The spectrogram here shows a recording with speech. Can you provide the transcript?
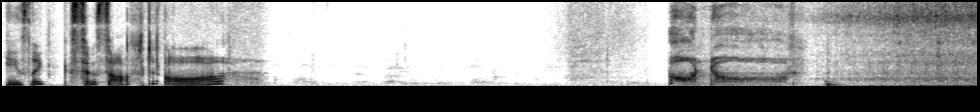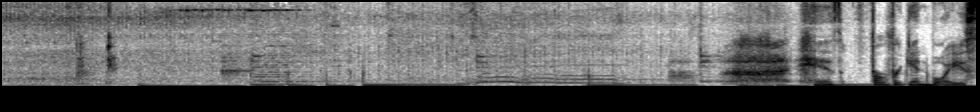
He's like so soft. Aw. Oh no. His friggin' voice.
